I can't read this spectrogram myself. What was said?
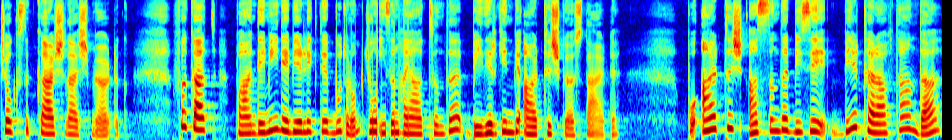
çok sık karşılaşmıyorduk. Fakat pandemiyle birlikte bu durum çoğu insanın hayatında belirgin bir artış gösterdi. Bu artış aslında bizi bir taraftan da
